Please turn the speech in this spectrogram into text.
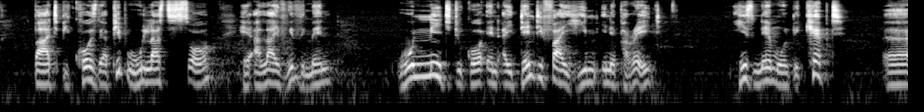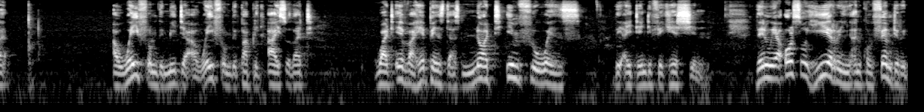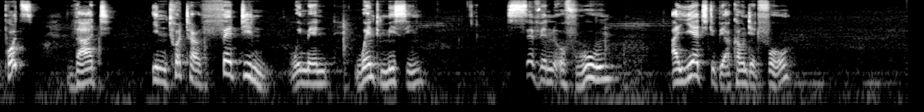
But because there are people who last saw her alive with the man who need to go and identify him in a parade, his name will be kept uh, away from the media, away from the public eye, so that whatever happens does not influence the identification. Then we are also hearing unconfirmed reports that in total 13 women went missing, seven of whom are yet to be accounted for.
